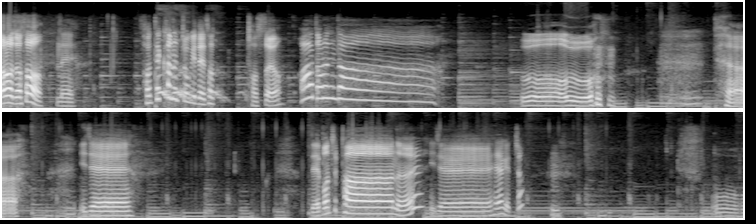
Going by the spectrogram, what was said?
떨어져서, 네. 선택하는 쪽에 대해서 졌어요. 아, 떨어진다! 우오. 자, 이제 네 번째 판을 이제 해야겠죠? 음. 오,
